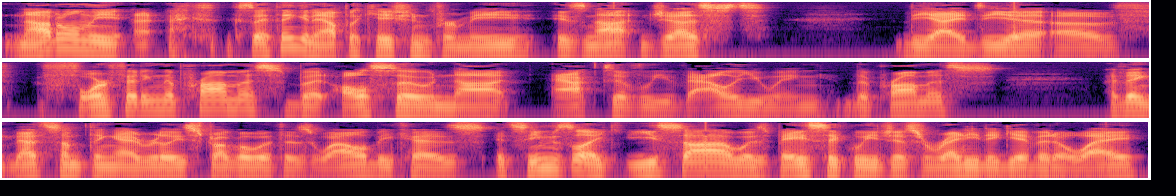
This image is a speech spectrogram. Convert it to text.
not only because I think an application for me is not just the idea of forfeiting the promise, but also not actively valuing the promise. I think that's something I really struggle with as well because it seems like Esau was basically just ready to give it away.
